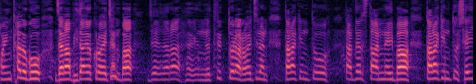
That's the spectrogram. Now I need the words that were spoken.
সংখ্যালঘু যারা বিধায়ক রয়েছেন বা যে যারা নেতৃত্বরা রয়েছিলেন, তারা কিন্তু তাদের স্থান নেই বা তারা কিন্তু সেই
